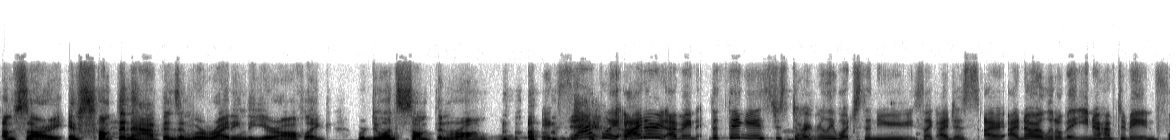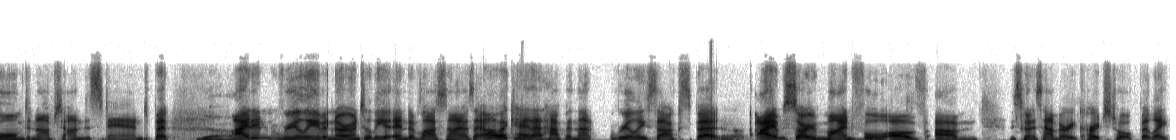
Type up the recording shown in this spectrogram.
I'm sorry if something happens and we're writing the year off like we're doing something wrong. Exactly. I don't. I mean, the thing is, just don't really watch the news. Like, I just, I, I know a little bit. You know, have to be informed enough to understand. But Yeah. I didn't really even know until the end of last night. I was like, oh, okay, that happened. That really sucks. But Yeah. I am so mindful of. Um, this is going to sound very coach talk, but like.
